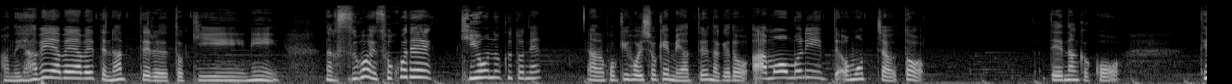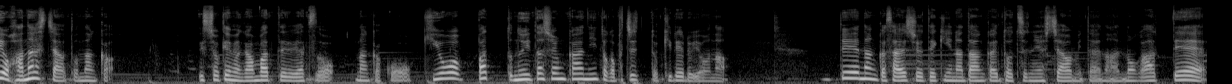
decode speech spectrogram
あのやべやべやべってなってる時になんかすごいそこで気を抜くとねあの呼吸法一生懸命やってるんだけどあもう無理って思っちゃうとでなんかこう手を離しちゃうとなんか一生懸命頑張ってるやつをなんかこう気をバッと抜いた瞬間に糸がプチッと切れるようなでなんか最終的な段階に突入しちゃうみたいなのがあって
